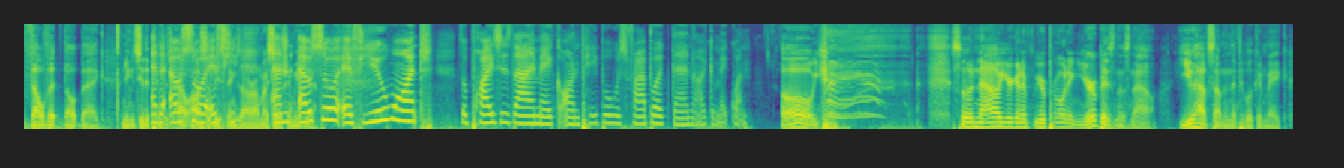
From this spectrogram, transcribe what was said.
velvet belt bag. And you can see the And pictures of how awesome these things you- are on my social and media. also, if you want the prizes that I make on paper with fabric, then I can make one. oh, so now you're gonna you're promoting your business now. You have something that people can make.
